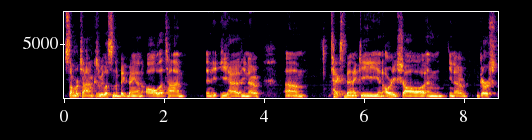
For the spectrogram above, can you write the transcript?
summertime because we listened to big band all the time, and he, he had you know. Um, Tex Beneke and Artie Shaw and you know Gersh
